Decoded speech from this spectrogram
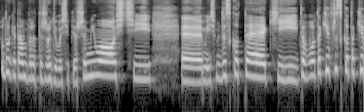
Po drugie, tam też rodziły się pierwsze miłości, e, mieliśmy dyskoteki. To było takie wszystko takie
